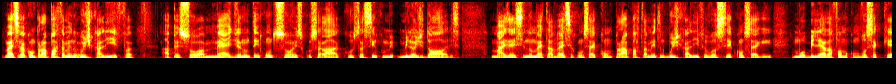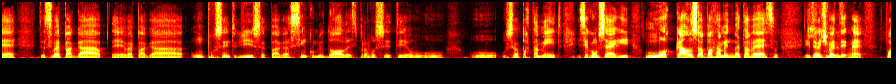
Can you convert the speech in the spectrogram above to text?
Mas você vai comprar um apartamento no Burj Khalifa, a pessoa média não tem condições, custa, sei lá, custa 5 milhões de dólares. Mas aí se no metaverso você consegue comprar um apartamento no Burj Khalifa, você consegue mobiliar da forma como você quer. Então você vai pagar, é, vai pagar 1% disso, você paga 5 mil dólares para você ter o, o, o seu apartamento e você consegue locar o seu apartamento no metaverso. Então a gente vai ter. É, pô,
